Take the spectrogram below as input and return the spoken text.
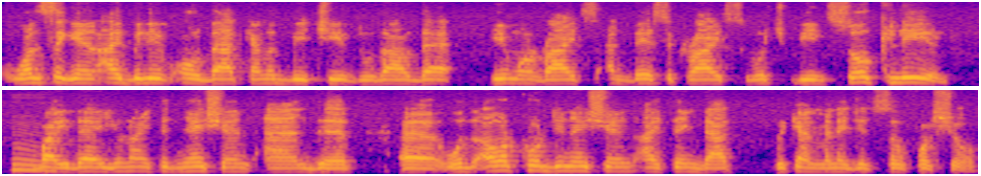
once again, I believe all that cannot be achieved without the human rights and basic rights, which been so cleared mm. by the United Nations. And uh, uh, with our coordination, I think that we can manage it so for sure.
